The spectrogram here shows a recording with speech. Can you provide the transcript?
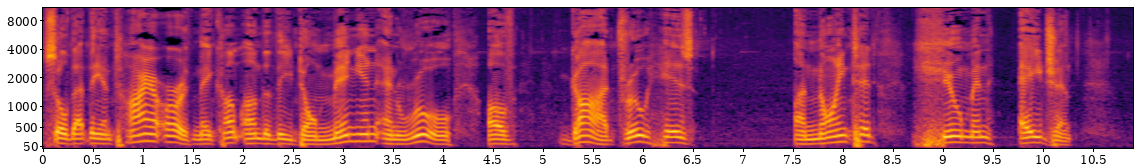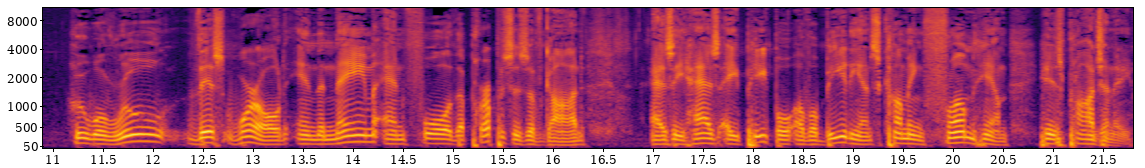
so that the entire earth may come under the dominion and rule of God through his anointed human agent who will rule this world in the name and for the purposes of God as he has a people of obedience coming from him, his progeny.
